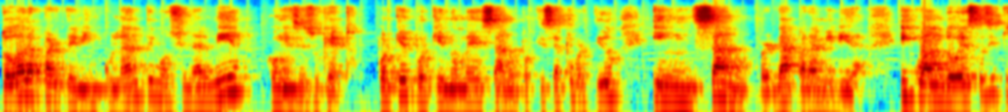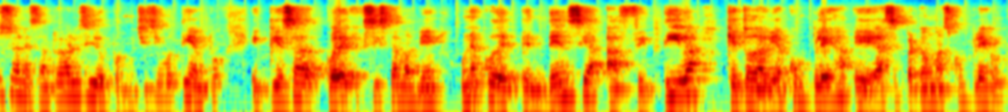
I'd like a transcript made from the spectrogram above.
toda la parte vinculante emocional mía con ese sujeto. ¿Por qué? Porque no me es sano, porque se ha convertido insano, ¿verdad? Para mi vida. Y cuando estas situaciones han prevalecido por muchísimo tiempo, empieza, puede que exista más bien una codependencia afectiva que todavía compleja, eh, hace, perdón, más complejo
